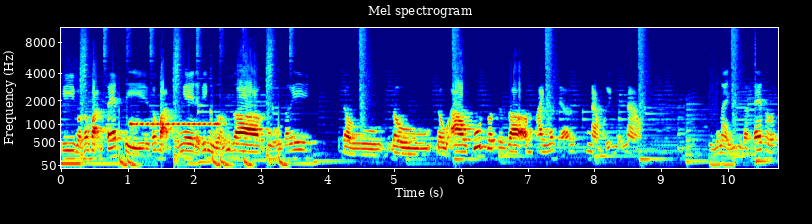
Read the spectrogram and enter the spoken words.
khi mà các bạn test thì các bạn sẽ nghe được cái ngưỡng ra của cái đầu đầu đầu output nó sẽ ra âm thanh nó sẽ nằm ở cái ngưỡng nào. Thì cái này chỉ là test thôi.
